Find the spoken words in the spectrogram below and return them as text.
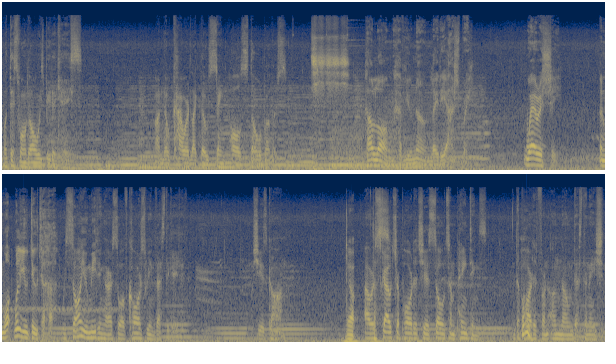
But this won't always be the case. I'm no coward like those St. Paul's Stowe brothers. How long have you known Lady Ashbury? Where is she? And what will you do to her? We saw you meeting her, so of course we investigated. She is gone. Ja. Our das- scouts reported she has sold some paintings and departed for an unknown destination.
